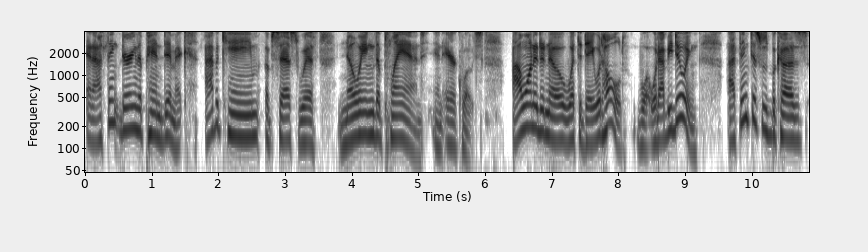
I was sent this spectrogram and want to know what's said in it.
and I think during the pandemic, I became obsessed with knowing the plan in air quotes. I wanted to know what the day would hold. What would I be doing? I think this was because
